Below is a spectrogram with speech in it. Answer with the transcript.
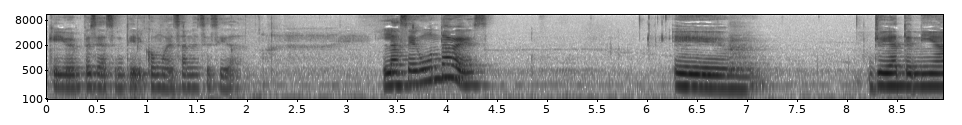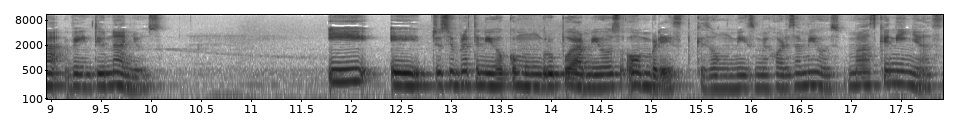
que yo empecé a sentir como esa necesidad. La segunda vez, em, yo ya tenía 21 años y eh, yo siempre he tenido como un grupo de amigos hombres que son mis mejores amigos, más que niñas.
